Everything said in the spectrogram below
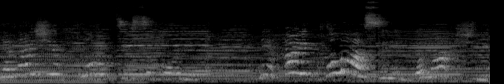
для наших хлопців соколів. Нехай поласують домашні.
